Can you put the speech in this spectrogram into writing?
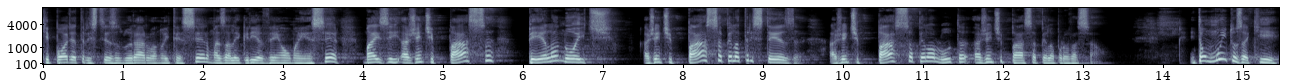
que pode a tristeza durar o anoitecer, mas a alegria vem ao amanhecer, mas a gente passa pela noite, a gente passa pela tristeza, a gente passa pela luta, a gente passa pela provação. Então, muitos aqui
